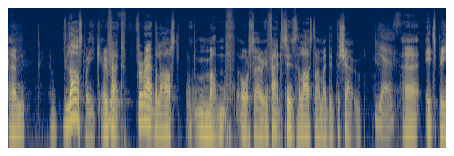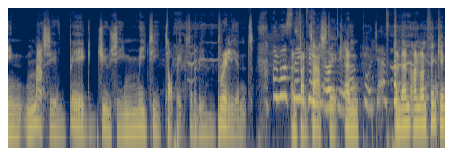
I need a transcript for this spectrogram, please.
Um, last week, in fact, throughout the last month or so, in fact, since the last time I did the show, Yes. uh, it's been massive, big, juicy, meaty topics that have been brilliant. And thinking, fantastic, oh dear, and- poor Jeff. And then and I'm thinking,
